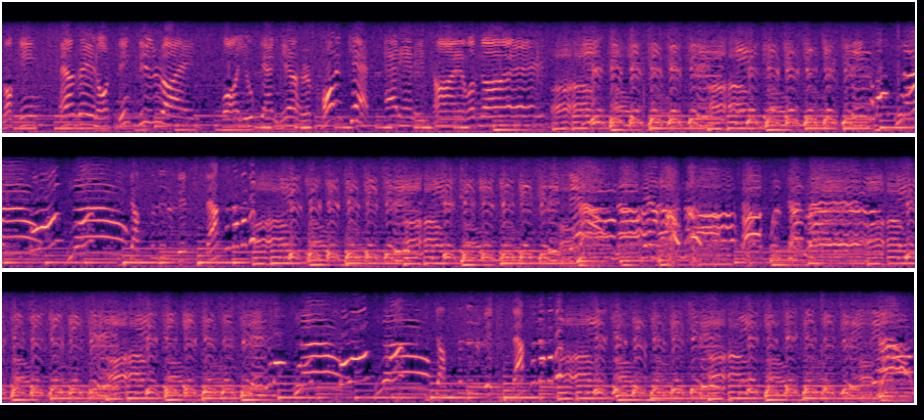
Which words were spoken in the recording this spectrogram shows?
Talking, and they don't think she's right. For you can hear her calling cats at any time of night. Just a little bit. That's another bit. Just a little bit. That's another bit. Now,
